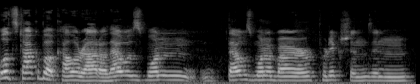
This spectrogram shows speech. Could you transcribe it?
Well, let's talk about Colorado. That was one. That was one of our predictions in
